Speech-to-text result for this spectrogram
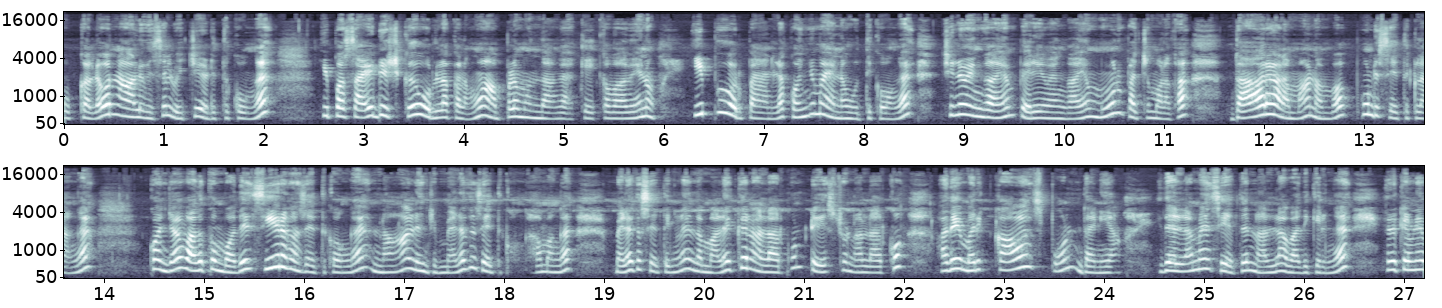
குக்கரில் ஒரு நாலு விசில் வச்சு எடுத்துக்கோங்க. இப்போ சைட் டிஷ்க்கு உருளைக்கிழங்கும் அப்பளமும் தாங்க கேட்கவா வேணும்? இப்போ ஒரு பேனில் கொஞ்சமாக எண்ணெய் ஊற்றிக்கோங்க சின்ன வெங்காயம் பெரிய வெங்காயம் மூணு பச்சை மிளகா தாராளமாக நம்ம பூண்டு சேர்த்துக்கலாங்க. கொஞ்சம் வதக்கும் போதே சீரகம் சேர்த்துக்கோங்க. நாலஞ்சு மிளகு சேர்த்துக்கோங்க. ஆமாங்க. மிளகு சேர்த்திங்கன்னா இந்த மலைக்கு நல்லாயிருக்கும் டேஸ்ட்டும் நல்லாயிருக்கும். அதே மாதிரி கால் ஸ்பூன் தனியா. இது எல்லாமே சேர்த்து நல்லா வதக்கிடுங்க ஏற்கனவே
